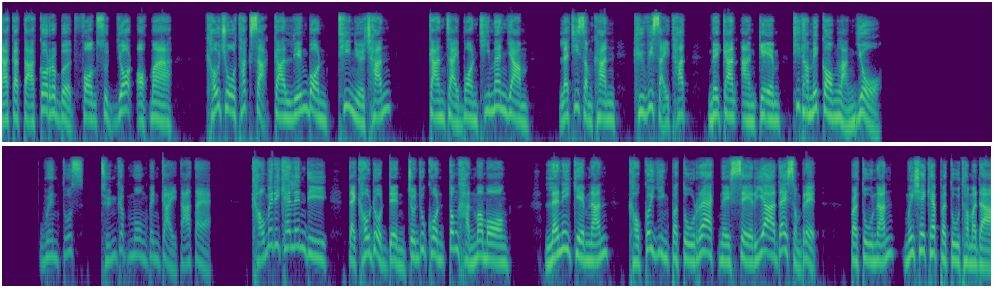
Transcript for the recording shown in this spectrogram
นากาตาก็ระเบิดฟอร์มสุดยอดออกมา เขาโชว์ทักษะการเลี้ยงบอลที่เหนือชั้น การจ่ายบอลที่แม่นยำ และที่สำคัญคือวิสัยทัศน์ในการอ่านเกมที่ทำให้กองหลังโยเวนตุสถึงกับมองเป็นไก่ตาแตก เขาไม่ได้แค่เล่นดี แต่เขาโดดเด่นจนทุกคนต้องหันมามอง และในเกมนั้นเขาก็ยิงประตูแรกในเซเรียได้สำเร็จ ประตูนั้นไม่ใช่แค่ประตูธรรมดา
